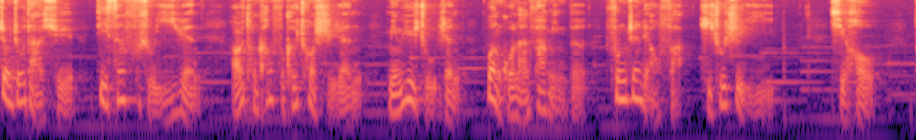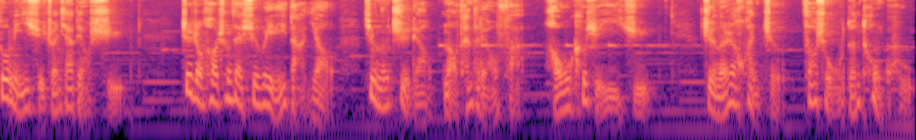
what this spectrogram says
郑州大学第三附属医院儿童康复科创始人、名誉主任万国兰发明的风针疗法提出质疑。其后，多名医学专家表示，这种号称在穴位里打药就能治疗脑瘫的疗法毫无科学依据，只能让患者遭受无端痛苦。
